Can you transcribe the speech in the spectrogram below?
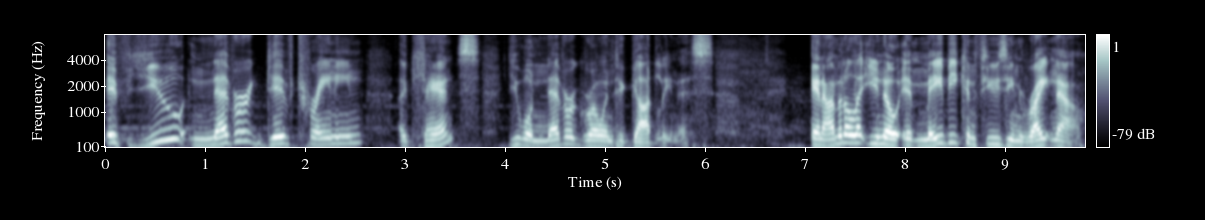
if you never give training a chance, you will never grow into godliness. And I'm going to let you know it may be confusing right now.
